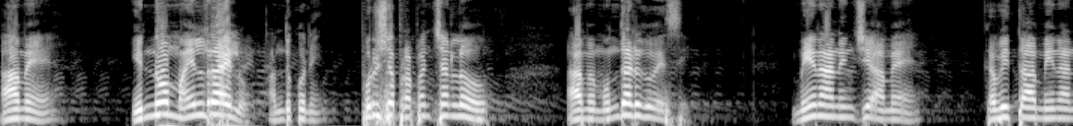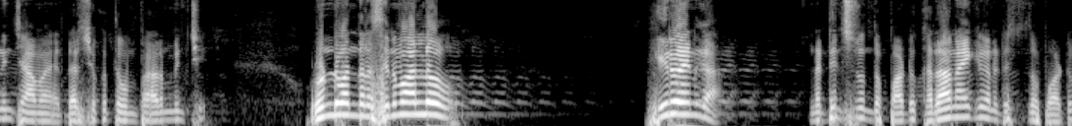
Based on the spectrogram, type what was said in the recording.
ఆమె ఎన్నో మైలురాయిలు అందుకుని పురుష ప్రపంచంలో ఆమె ముందడుగు వేసి మీనా నుంచి ఆమె కవిత మీనా నుంచి ఆమె దర్శకత్వం ప్రారంభించి రెండు వందల సినిమాల్లో హీరోయిన్గా నటించడంతో పాటు కథానాయికగా నటించడంతో పాటు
